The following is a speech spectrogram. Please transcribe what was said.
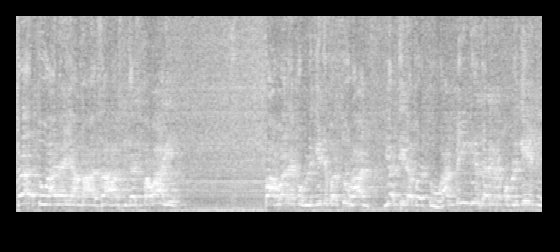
Ketuhanan yang Maha Esa harus digarisbawahi bahwa Republik ini bertuhan. Yang tidak bertuhan minggir dari Republik ini.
